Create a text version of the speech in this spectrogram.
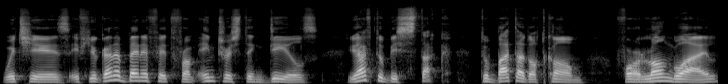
which is if you're going to benefit from interesting deals, you have to be stuck to bata.com for a long while.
